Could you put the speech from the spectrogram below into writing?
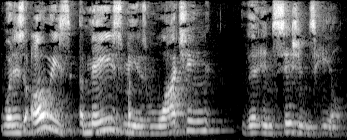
What has always amazed me is watching the incisions heal.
